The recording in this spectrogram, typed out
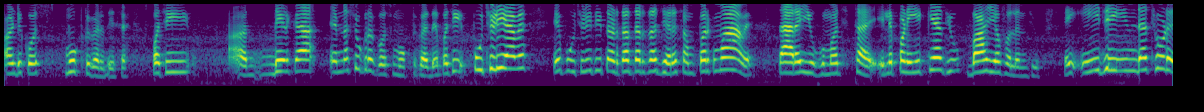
અંડકોષ મુક્ત કરી દેશે પછી દેડકા એમના શુક્રકોષ મુક્ત કરી દે. પછી પૂંછડી આવે એ પૂંછડીથી તરતા તરતા જ્યારે સંપર્કમાં આવે, તારે યુગ્મ જ થાય. એટલે પણ એ ક્યાં થયું? બાહ્ય ફલન થયું. એ એ જે ઈંડા છોડે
